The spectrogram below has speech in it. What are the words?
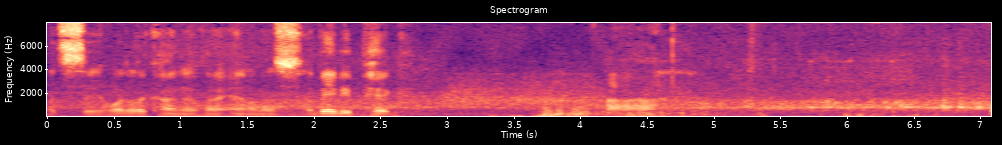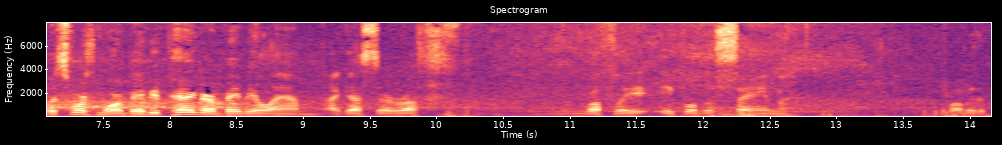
let's see, what are the kind of uh, animals? A baby pig. Uh, what's worth more, baby pig or baby lamb? I guess they're rough, roughly equal the same. Probably the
